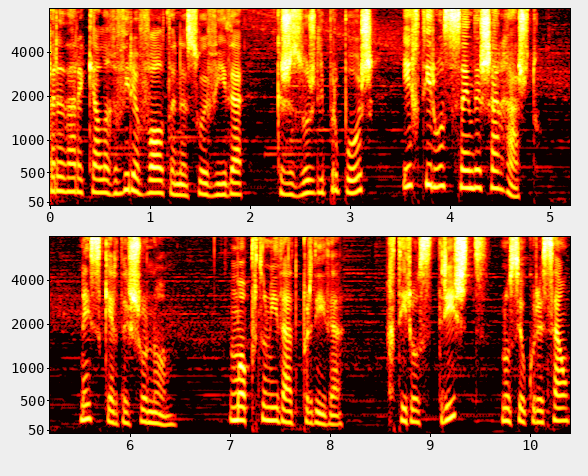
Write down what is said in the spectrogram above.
para dar aquela reviravolta na sua vida que Jesus lhe propôs e retirou-se sem deixar rasto. Nem sequer deixou nome. Uma oportunidade perdida. Retirou-se triste, no seu coração,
